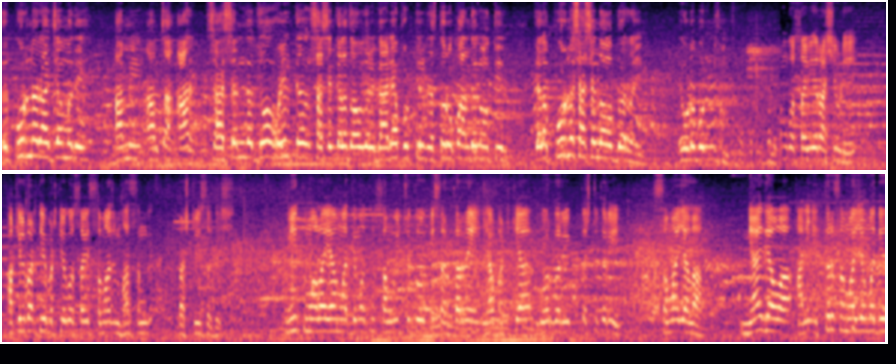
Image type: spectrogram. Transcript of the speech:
तर पूर्ण राज्यामध्ये आम्ही आमचा आ शासन जो होईल तर शासन त्याला जबाबदार. गाड्या फुटतील रस्ता रोको आंदोलन होतील. त्याला पूर्ण शासन जबाबदार राहील. एवढं बोलून सांगतो. गोसावी राशिवडे अखिल भारतीय भटके गोसावी समाज महासंघ राष्ट्रीय सदस्य. मी तुम्हाला या माध्यमातून सांगू इच्छितो की सरकारने या भटक्या गोरगरीब कष्टकरी समाजाला न्याय द्यावा आणि इतर समाजामध्ये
